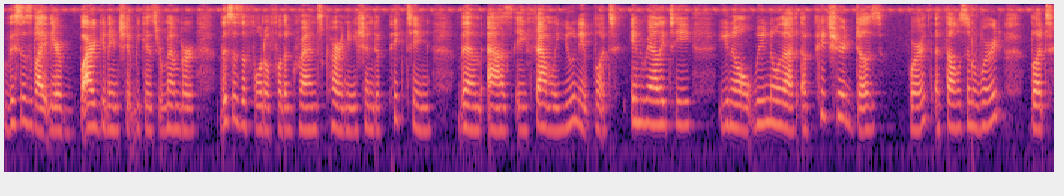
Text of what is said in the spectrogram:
this is like their bargaining chip because remember, this is a photo for the grand coronation depicting them as a family unit. But in reality, you know, we know that a picture does worth a thousand word, but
